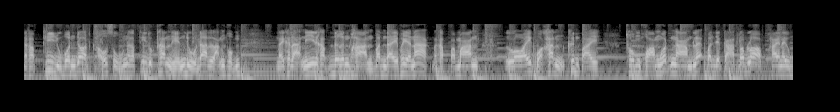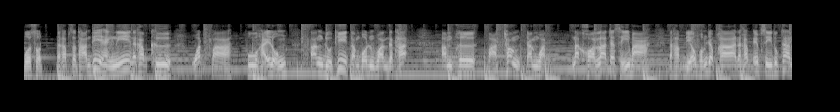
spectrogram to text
นะครับที่อยู่บนยอดเขาสูงนะครับที่ทุกท่านเห็นอยู่ด้านหลังผมในขณะนี้นะครับเดินผ่านบันไดพญานาคนะครับประมาณร้อยกว่าขั้นขึ้นไป ชมความงดงามและบรรยากาศรอบๆ ภายในอุโบสถนะครับสถานที่แห่งนี้นะครับคือวัดป่าภูไหหลง ตั้งอยู่ที่ตำบลวังกระทะอำเภอปากช่องจังหวัด นครราชสีมานะครับเดี๋ยวผมจะพานะครับ FC ทุกท่าน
